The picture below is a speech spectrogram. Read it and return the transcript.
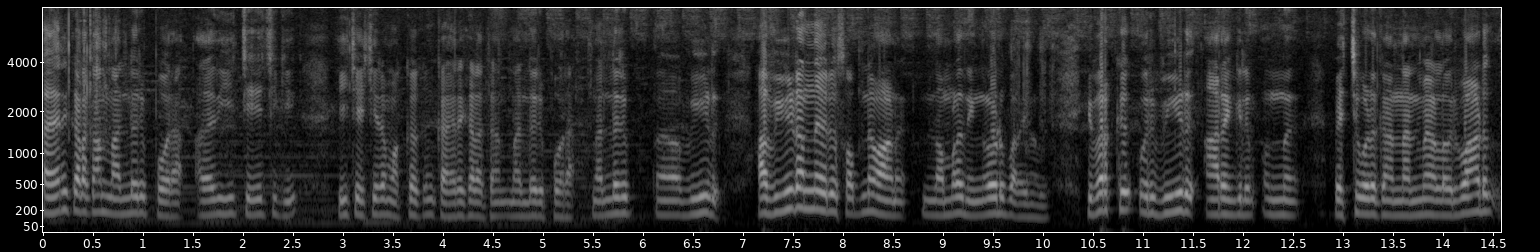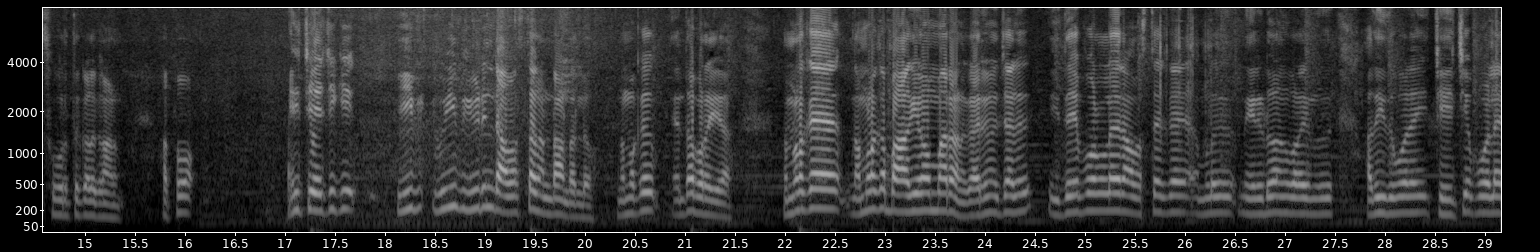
കയറി കിടക്കാൻ നല്ലൊരു പോര. അതായത് ഈ ചേച്ചിക്ക് ഈ ചേച്ചിയുടെ മക്കൾക്കും കയറി കിടക്കാൻ നല്ലൊരു പോര. നല്ലൊരു വീട്. ആ വീടെന്ന ഒരു സ്വപ്നമാണ് നമ്മൾ നിങ്ങളോട് പറയുന്നത്. ഇവർക്ക് ഒരു വീട് ആരെങ്കിലും ഒന്ന് വെച്ചു കൊടുക്കാൻ നന്മയുള്ള ഒരുപാട് സുഹൃത്തുക്കൾ കാണും. അപ്പോൾ ഈ ചേച്ചിക്ക് ഈ ഈ വീടിന്റെ അവസ്ഥ കണ്ടാണ്ടല്ലോ? നമുക്ക് എന്താ പറയുക നമ്മളൊക്കെ നമ്മളൊക്കെ ഭാഗ്യവാന്മാരാണ്. കാര്യം വെച്ചാൽ ഇതേപോലുള്ള ഒരു അവസ്ഥയൊക്കെ നമ്മൾ നേരിടുക എന്ന് പറയുന്നത് അത് ഇതുപോലെ ചേച്ചിയെ പോലെ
